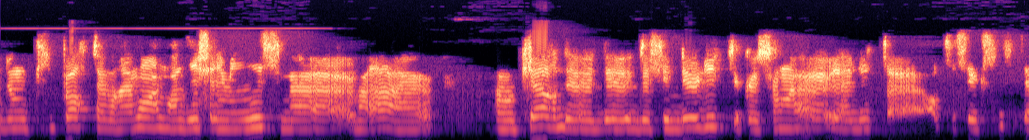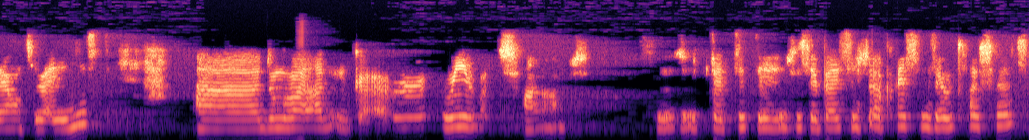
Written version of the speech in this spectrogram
donc qui porte vraiment un antiféminisme, voilà au cœur de, de, de, ces deux luttes que sont euh, la lutte antisexiste et antivalidiste. Euh, donc voilà, donc, oui, enfin, peut-être été, je sais pas si j'ai précisé autre chose.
